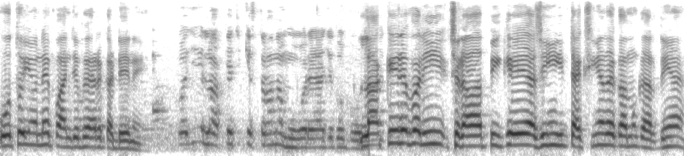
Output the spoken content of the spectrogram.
ਉੱਥੋਂ ਹੀ ਉਹਨੇ ਪੰਜ ਫੇਰ ਕੱਢੇ ਨੇ। ਭਾਜੀ ਇਲਾਕੇ 'ਚ ਕਿਸ ਤਰ੍ਹਾਂ ਦਾ ਮੋਹ ਰਿਹਾ ਜਦੋਂ ਗੋਲੀ ਇਲਾਕੇ ਦੇ ਭਾਜੀ ਸ਼ਰਾਬ ਪੀ ਕੇ ਅਸੀਂ ਟੈਕਸੀਆਂ ਦਾ ਕੰਮ ਕਰਦੇ ਆਂ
